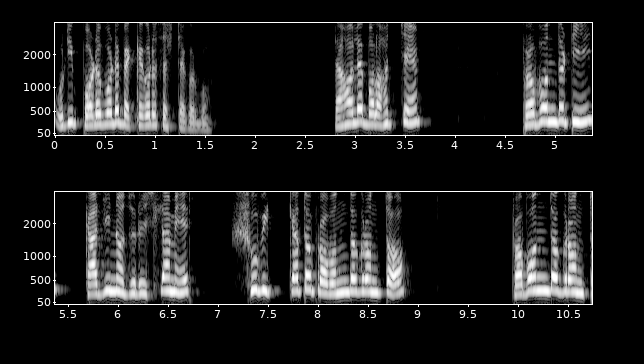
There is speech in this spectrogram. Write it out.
ওটি পড়ে পড়ে ব্যাখ্যা করার চেষ্টা করব। তাহলে বলা হচ্ছে, প্রবন্ধটি কাজী নজরুল ইসলামের সুবিখ্যাত প্রবন্ধ গ্রন্থ প্রবন্ধ গ্রন্থ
